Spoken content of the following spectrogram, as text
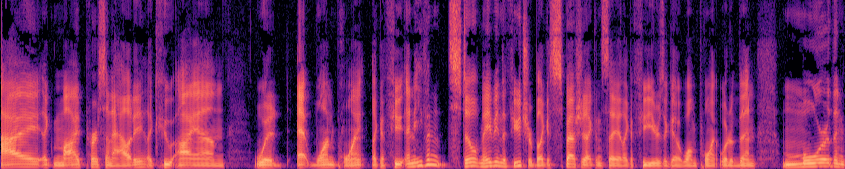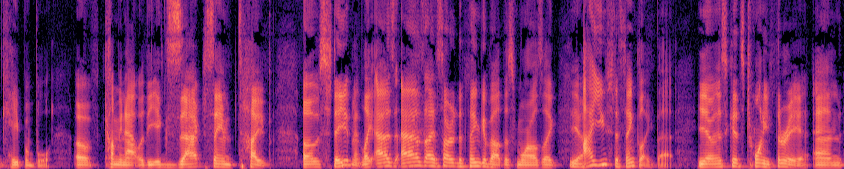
I like my personality, like who I am, would at one point, like a few, and even still maybe in the future, but like especially I can say like a few years ago, at one point would have been more than capable of coming out with the exact same type of statement. Like as as I started to think about this more, I was like, Yeah. I used to think like that. You know, this kid's 23 and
